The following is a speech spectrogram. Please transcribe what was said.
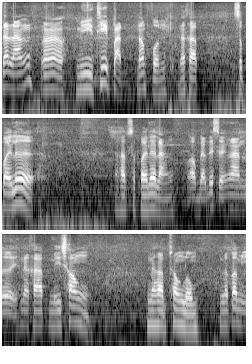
ด้านหลังอ่ามีที่ปัดน้ำฝนนะครับสปอยเลอร์นะครับสปอยเลอร์หลังออกแบบได้สวยงามเลยนะครับ มีช่องนะครับช่องลมแล้วก็มี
